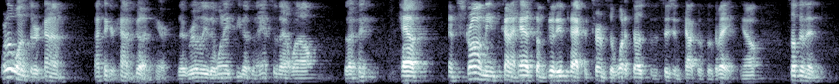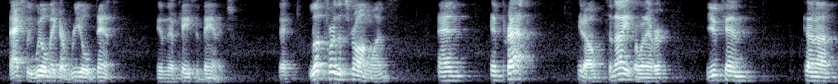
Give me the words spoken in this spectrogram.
What are the ones that are kind of, I think are kind of good here, that really the 1AC doesn't answer that well, that I think have, and strong means kind of has some good impact in terms of what it does to the decision calculus of the debate, you know, something that actually will make a real dent in the case advantage. Okay? Look for the strong ones, and in prep, you know, tonight or whenever, you can kind of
